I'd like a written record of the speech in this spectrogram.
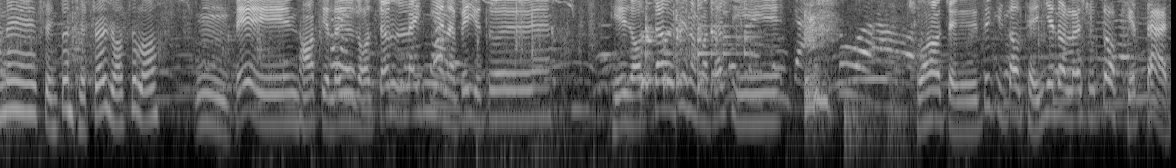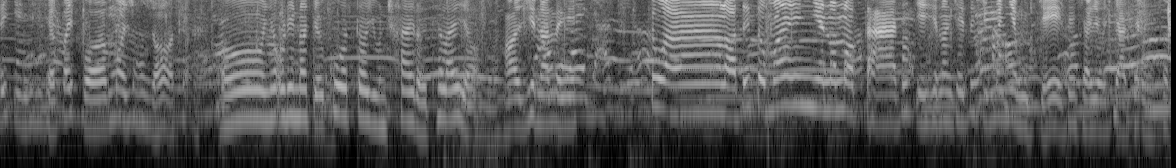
nè chỉnh tuần thể trái rõ xí lo ừ bé họ tiền lấy rõ trái lấy nha là bé giờ tôi thì rõ trái thế nào mà ta chỉ số họ chỉ tức chỉ tao thấy như đó là số tao khiết ta đấy chỉ chỉ phải bỏ mua rõ rõ thế ồ giờ đi nó chở cua cho dùng chai rồi thế lấy giờ họ chỉ nói này tôi là tới tôi mới nhìn nó nó ta thế chỉ nó chỉ tới chúng mới nhầm chế thế sao giờ trả thêm sắp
